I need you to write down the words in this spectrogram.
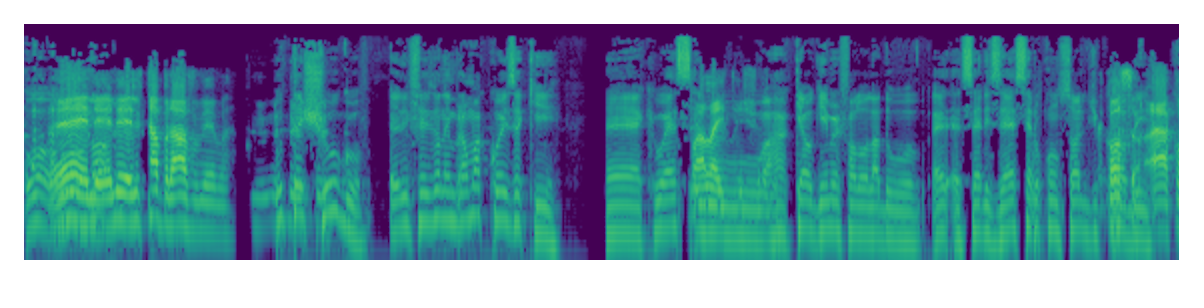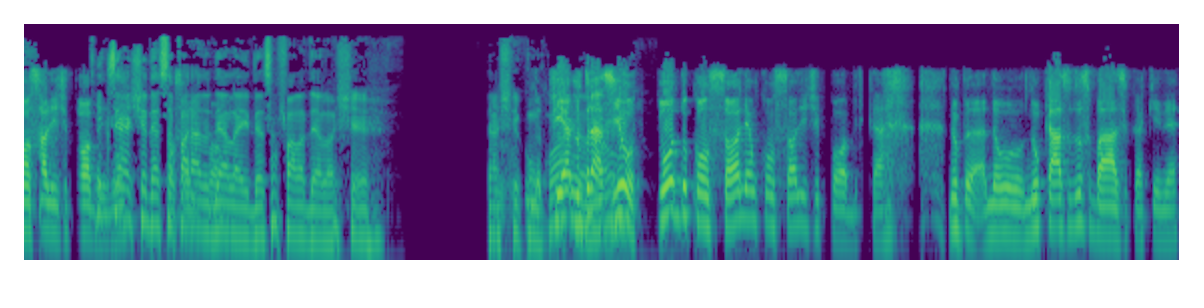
Oh, é, ele, ele, ele tá bravo mesmo. O Texugo, ele fez eu lembrar uma coisa aqui. É, que o S. Fala aí, o, a Raquel Gamer falou lá do é, é, Series S era o console de pobre. Ah, console de pobre. O que, que né? você acha dessa console parada de dela aí, dessa fala dela? Achei. Você acha que concorda? No Brasil, todo console é um console de pobre, cara. No, no, no caso dos básicos aqui, né?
